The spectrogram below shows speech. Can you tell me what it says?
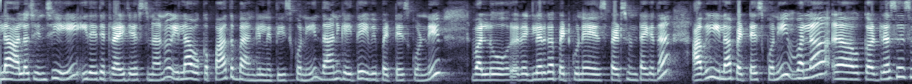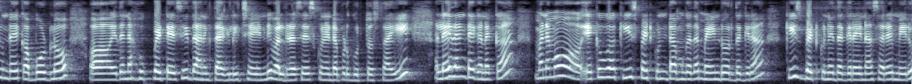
ఇలా ఆలోచించి ఇదైతే ట్రై చేస్తున్నాను. ఇలా ఒక పాత బ్యాంగిల్ని తీసుకొని దానికైతే ఇవి పెట్టేసుకోండి. వాళ్ళు రెగ్యులర్గా పెట్టుకునే స్పెట్స్ ఉంటాయి కదా అవి ఇలా పెట్టేసుకొని వాళ్ళ ఒక డ్రెస్సెస్ ఉండే కబోర్డ్లో ఏదైనా హుక్ పెట్టేసి దానికి తగిలిచ్చేయండి. వాళ్ళు డ్రెస్ వేసుకునేటప్పుడు గుర్తొస్తాయి. లేదంటే కనుక మనము ఎక్కువగా కీస్ పెట్టుకుంటాం కదా మెయిన్ డోర్ దగ్గర కీస్ పెట్టుకునే దగ్గర అయినా సరే మీరు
